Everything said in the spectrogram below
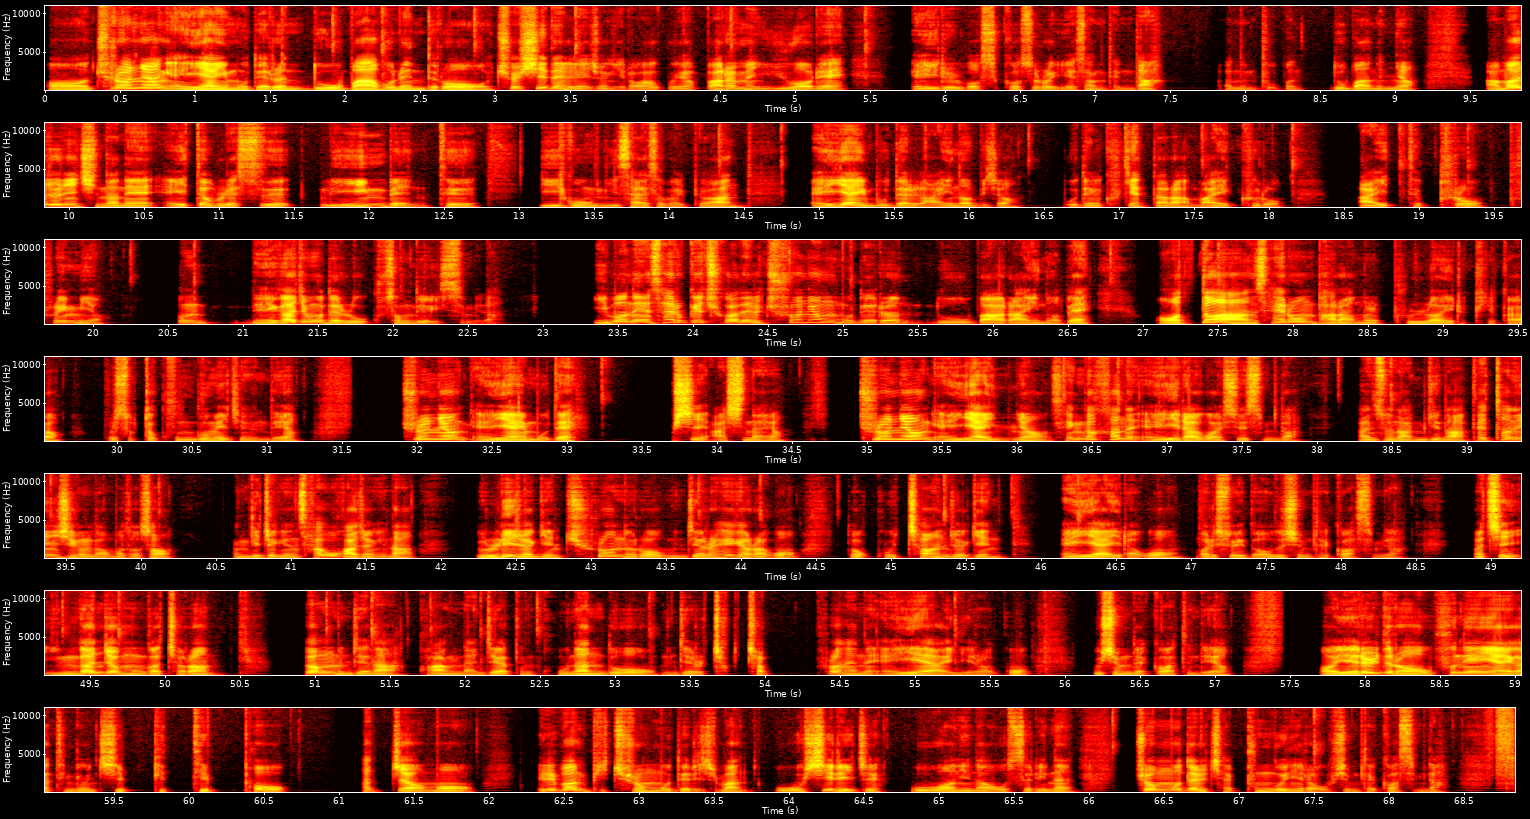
어, 추론형 AI 모델은 노바 브랜드로 출시될 예정이라고 하고요. 빠르면 6월에 A를 벗을 것으로 예상된다. 라는 부분. 노바는요. 아마존이 지난해 AWS 리인벤트 2024에서 발표한 AI 모델 라인업이죠. 모델 크기에 따라 마이크로, 라이트, 프로, 프리미어 총 4가지 모델로 구성되어 있습니다. 이번에 새롭게 추가될 추론형 모델은 노바 라인업에 어떠한 새로운 바람을 불러일으킬까요? 벌써부터 궁금해지는데요. 추론형 AI 모델 혹시 아시나요? 추론형 AI는요, 생각하는 A라고 할 수 있습니다. 단순 암기나 패턴 인식을 넘어서서 단계적인 사고 과정이나 논리적인 추론으로 문제를 해결하고 더 고차원적인 AI라고 머릿속에 넣어두시면 될 것 같습니다. 마치 인간 전문가처럼 수학 문제나 과학 난제 같은 고난도 문제를 척척 풀어내는 AI라고 보시면 될 것 같은데요. 어, 예를 들어 오픈 AI 같은 경우 GPT-4 4.5 1번 비추론 모델이지만 5 시리즈 5원이나 5.3는 추론 모델 제품군이라고 보시면 될 것 같습니다.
